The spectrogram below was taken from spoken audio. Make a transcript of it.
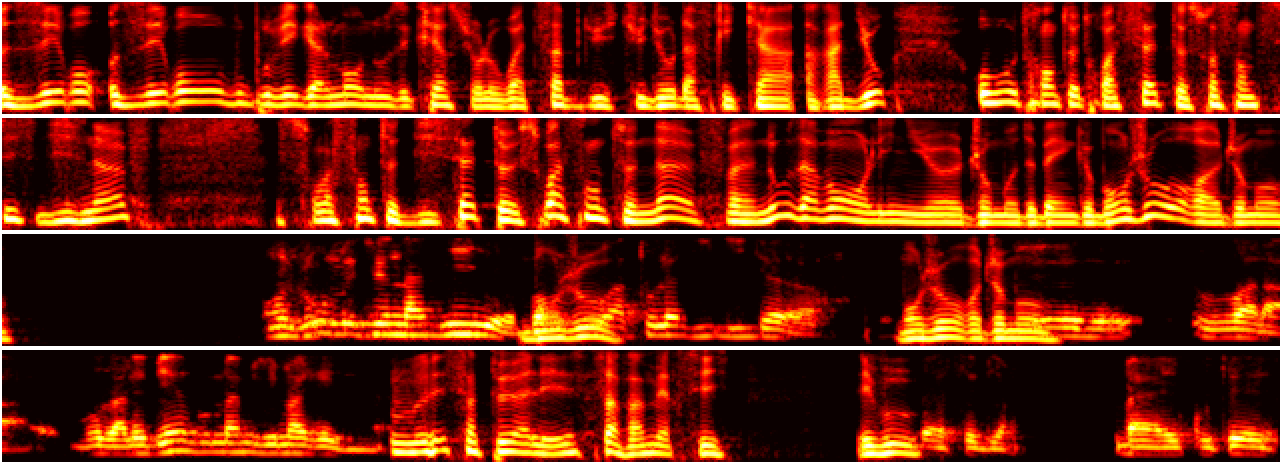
00. Vous pouvez également nous écrire sur le WhatsApp du studio d'Africa Radio au 33 7 66 19 77 69. Nous avons en ligne Jomo de Beng. Bonjour Jomo. Bonjour, monsieur Nadi. Bonjour. à tous les auditeurs. Bonjour Jomo. Euh, voilà. Vous allez bien vous-même, j'imagine. Oui, ça peut aller, ça va, merci. Et vous Ben, c'est bien. Ben, écoutez,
